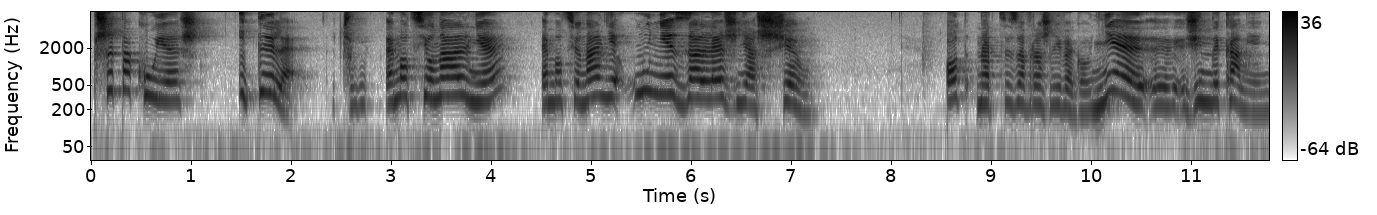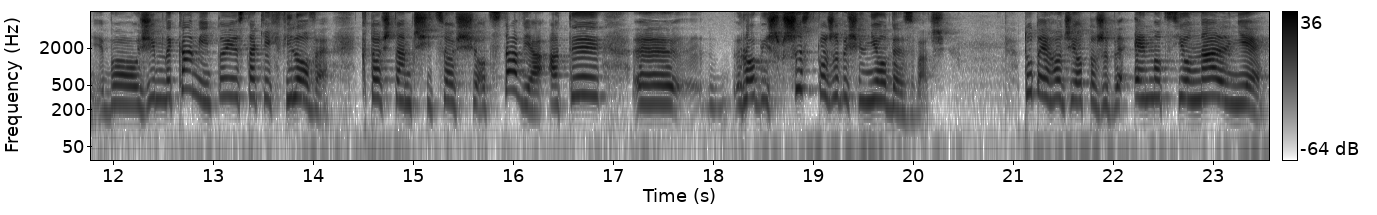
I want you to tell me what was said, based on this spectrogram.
przytakujesz i tyle. Emocjonalnie, emocjonalnie uniezależniasz się od narcyza wrażliwego. Nie y, zimny kamień, bo zimny kamień to jest takie chwilowe. Ktoś tam ci coś odstawia, a ty y, robisz wszystko, żeby się nie odezwać. Tutaj chodzi o to, żeby emocjonalnie,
